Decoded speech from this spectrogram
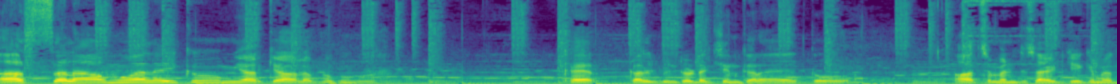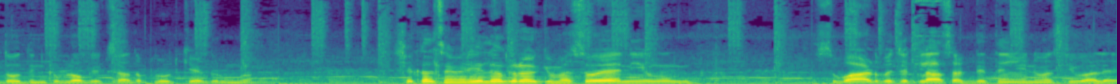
असलकुम यार, क्या हाल आप लोगों का? खैर, कल भी इंट्रोडक्शन कराया है तो आज से मैंने डिसाइड किया कि मैं दो दिन का ब्लॉग एक साथ अपलोड किया करूँगा। शक्ल से मेरे लग रहा है कि मैं सोया नहीं हूँ। सुबह आठ बजे क्लास रख देते हैं यूनिवर्सिटी वाले।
